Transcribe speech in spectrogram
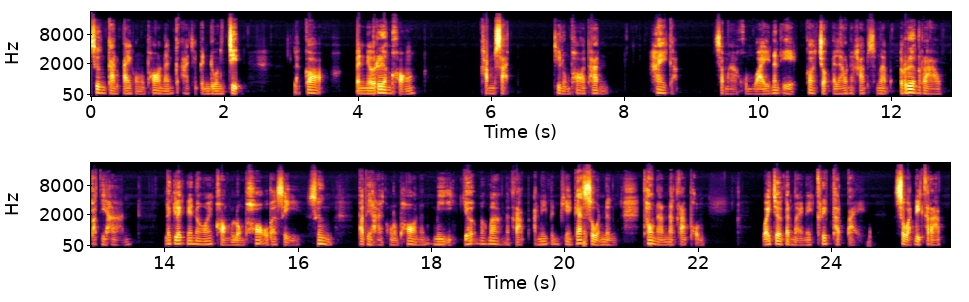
ซึ่งการไปของหลวงพ่อนั้นก็อาจจะเป็นดวงจิต แล้วก็เป็นในเรื่องของคำสัตย์ที่หลวงพ่อท่านให้กับสมาคมไว้นั่นเองก็จบไปแล้วนะครับสำหรับเรื่องราวปฏิหารเล็กๆน้อยๆของหลวงพ่อโอปสีซึ่งปฏิหารของหลวงพ่อนั้นมีอีกเยอะมากๆนะครับ อันนี้เป็นเพียงแค่ส่วนหนึ่งเท่านั้นนะครับผม ไว้เจอกันใหม่ในคลิปถัดไป สวัสดีครับ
